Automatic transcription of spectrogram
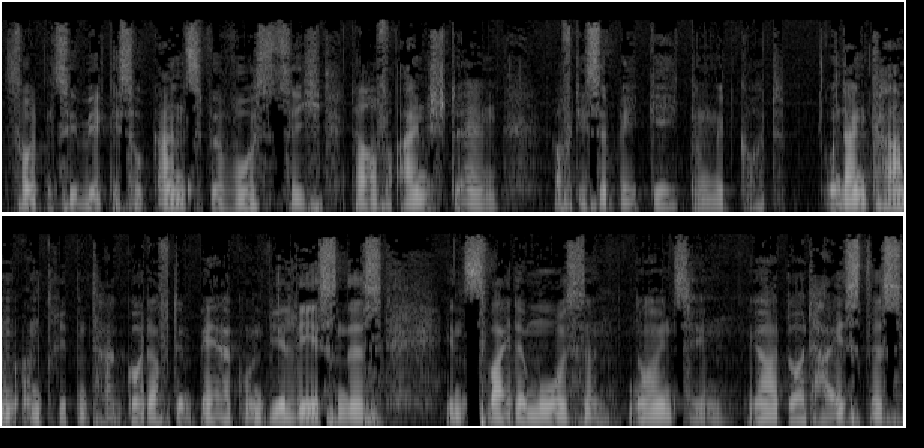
sollten sie wirklich so ganz bewusst sich darauf einstellen, auf diese Begegnung mit Gott. Und dann kam am dritten Tag Gott auf den Berg und wir lesen das in 2. Mose 19. Ja, dort heißt es,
